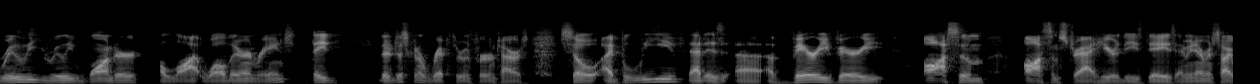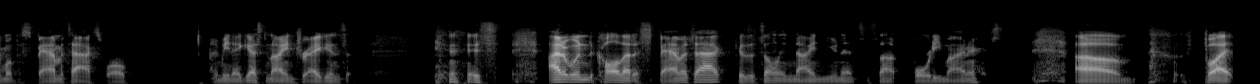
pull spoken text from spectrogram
really really wander a lot while they're in range. They they're just going to rip through Inferno Towers. So I believe that is a, a, very very awesome awesome strat here these days. I mean everyone's talking about the spam attacks. Well, I mean I guess nine dragons is I wouldn't want to call that a spam attack because it's only nine units. It's not 40 miners. Um, but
